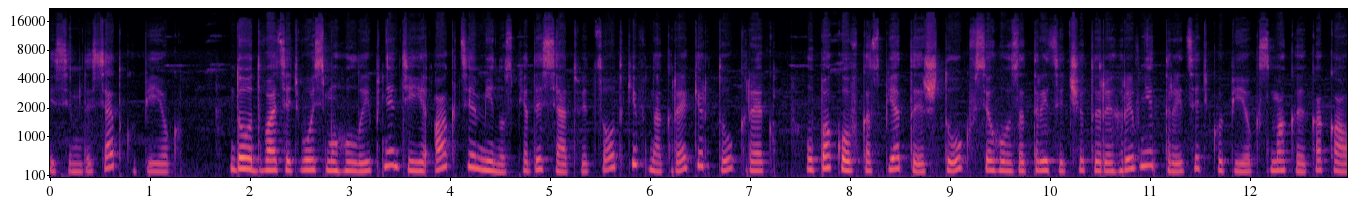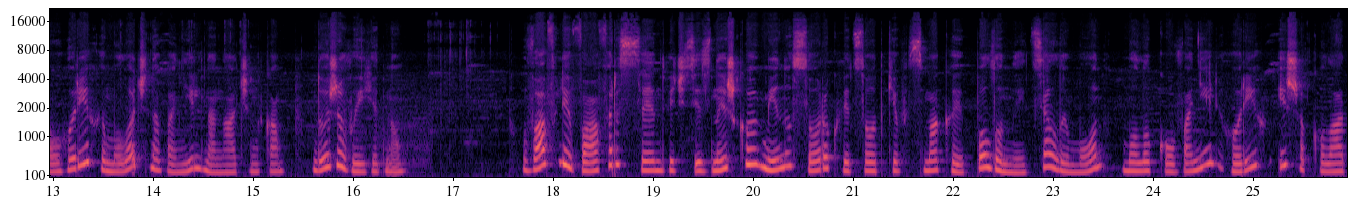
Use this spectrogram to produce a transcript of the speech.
80 копійок. До 28 липня діє акція мінус 50% на крекер ту крек. Упаковка з 5 штук всього за 34 гривні 30 копійок. Смаки какао, горіх і молочна ванільна начинка. Дуже вигідно. Вафлі вафер сендвіч зі знижкою мінус 40%. Смаки полуниця, лимон, молоко, ваніль, горіх і шоколад.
